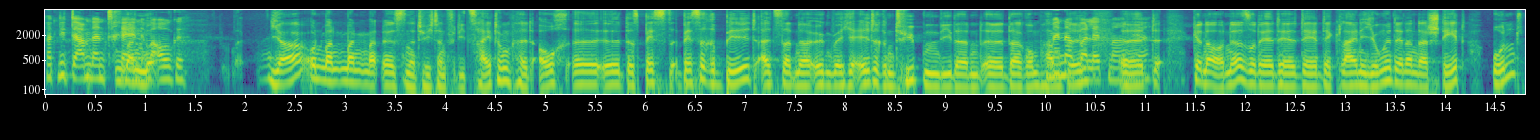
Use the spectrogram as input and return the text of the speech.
hatten die Damen dann Tränen im Auge. Ja, und man, man, man ist natürlich dann für die Zeitung halt auch äh, äh, das best, bessere Bild als dann da irgendwelche älteren Typen, die dann äh, da rumhampeln. Männerballett machen, äh, ja. Genau, ne, so der, der, der, der kleine Junge, der dann da steht und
